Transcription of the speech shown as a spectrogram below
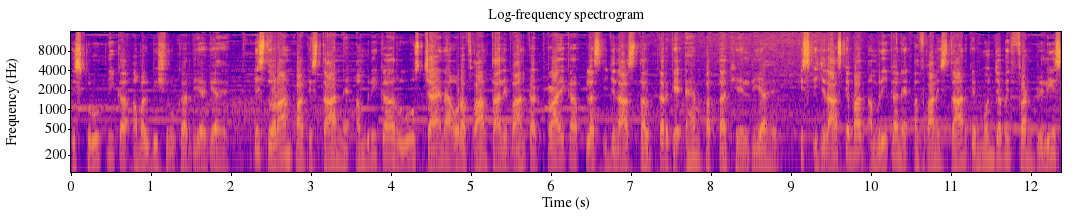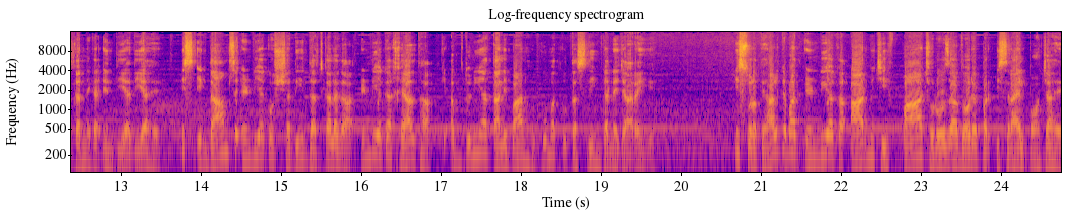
اسکروٹنی کا عمل بھی شروع کر دیا گیا ہے۔ اس دوران پاکستان نے امریکہ، روس، چائنا اور افغان طالبان کا ٹرائی کا پلس اجلاس طلب کر کے اہم پتہ کھیل دیا ہے۔ اس اجلاس کے بعد امریکہ نے افغانستان کے منجمد فنڈ ریلیز کرنے کا اندیا دیا ہے۔ اس اقدام سے انڈیا کو شدید دھچکا لگا۔ انڈیا کا خیال تھا کہ اب دنیا طالبان حکومت کو تسلیم کرنے جا رہی ہے۔ اس صورتحال کے بعد انڈیا کا آرمی چیف پانچ روزہ دورے پر اسرائیل پہنچا ہے،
